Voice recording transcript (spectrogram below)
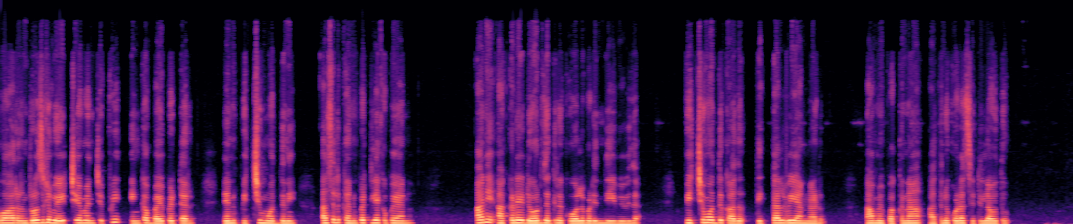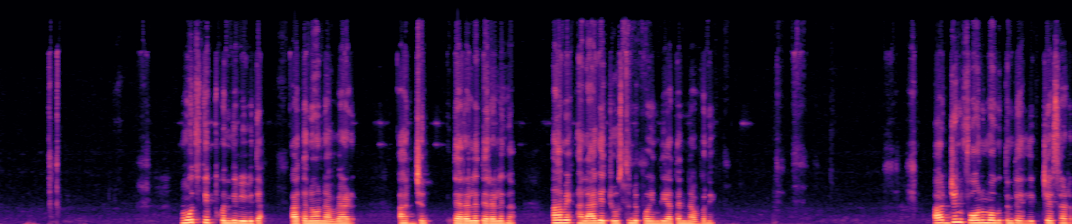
వారం రోజులు వెయిట్ చేయమని చెప్పి ఇంకా భయపెట్టారు. నేను పిచ్చి మొద్దుని. అసలు కనిపెట్టలేకపోయాను. అని అక్కడే డోర్ దగ్గర కోలబడింది వివిధ. పిచ్చి మొద్దు కాదు తిక్కల్వి అన్నాడు. ఆమె పక్కన అతను కూడా సెటిల్ అవుతూ. మూతి తిప్పుకుంది వివిధ. అతను నవ్వాడు. అర్జున్ తెరలు తెరలుగా. ఆమె అలాగే చూస్తుండిపోయింది అతని నవ్వుని. అర్జున్ ఫోన్ మోగుతుంటే లిఫ్ట్ చేశాడు.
